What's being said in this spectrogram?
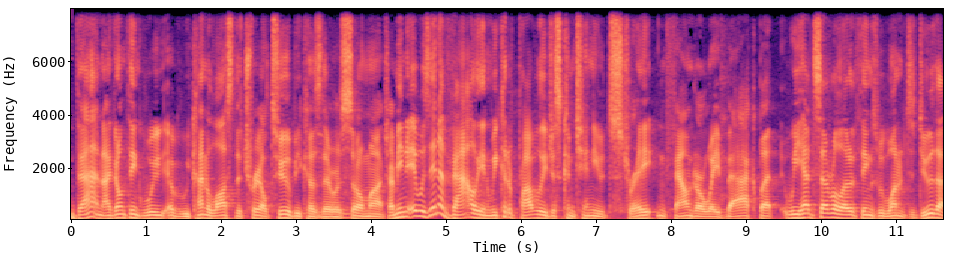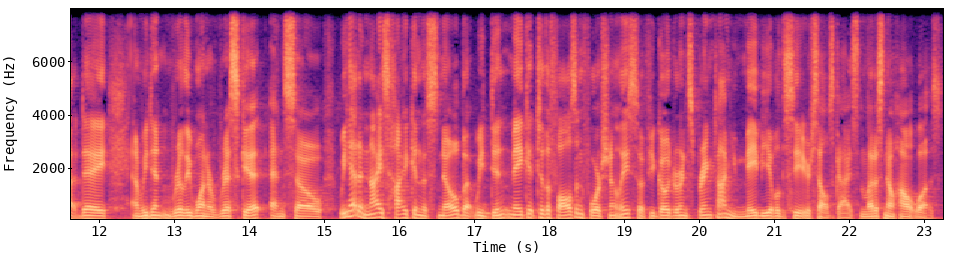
That and I don't think we uh, we kind of lost the trail too because there was so much. I mean, it was in a valley and we could have probably just continued straight and found our way back, but we had several other things we wanted to do that day and we didn't really want to risk it. And so we had a nice hike in the snow, but we didn't make it to the falls unfortunately. So if you go during springtime, you may be able to see it yourselves, guys, and let us know how it was.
